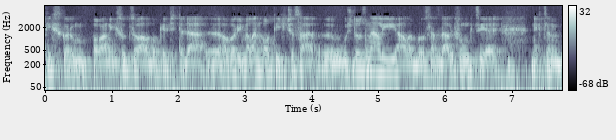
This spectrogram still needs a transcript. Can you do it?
tých skorumpovaných sudcov, alebo keď teda e, hovoríme len o tých, čo sa e, už doznali alebo sa vzdali funkcie, nechcem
